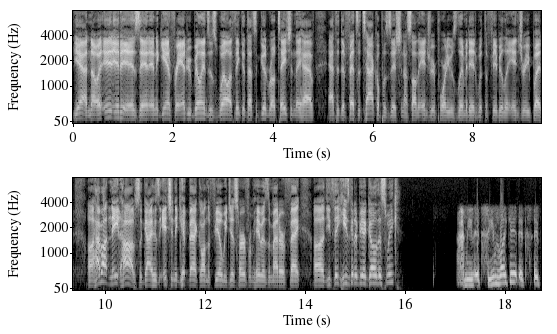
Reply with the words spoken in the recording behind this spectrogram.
Yeah, no, it, it is. And, and again, for Andrew Billings as well, I think that that's a good rotation they have at the defensive tackle position. I saw the injury report. He was limited with the fibula injury. But uh, how about Nate Hobbs, the guy who's itching to get back on the field? We just heard from him, as a matter of fact. Uh, do you think he's going to be a go this week? I mean, it seems like it. It's it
